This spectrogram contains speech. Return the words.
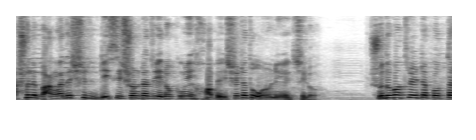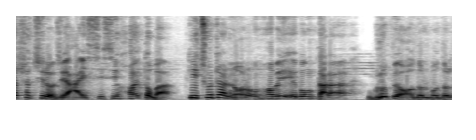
আসলে বাংলাদেশের ডিসিশনটা যে এরকমই হবে, সেটা তো অনুনীয় ছিল। শুধুমাত্র এটা প্রত্যাশা ছিল যে আইসিসি হয়তোবা কিছুটা নরম হবে এবং তারা গ্রুপে অদল বদল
